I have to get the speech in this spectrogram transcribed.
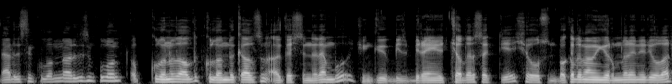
Neredesin kullan? Neredesin kullan? Hop kullanı da aldık. Kullanı da kalsın. Arkadaşlar neden bu? Çünkü biz brain not çalarsak diye şey olsun. Bakalım hemen yorumlara ne diyorlar.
